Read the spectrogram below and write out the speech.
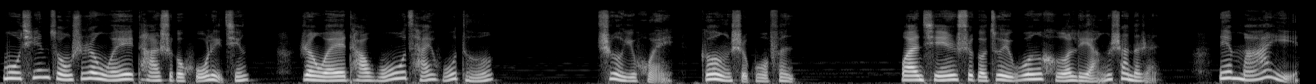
母亲总是认为他是个狐狸精，认为他无才无德。这一回更是过分。婉晴是个最温和良善的人。连蚂蚁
